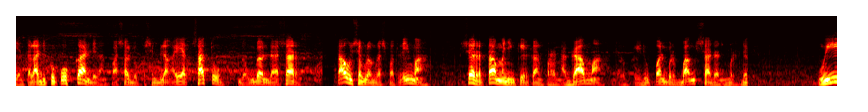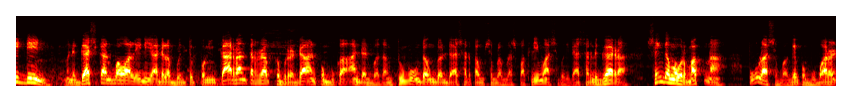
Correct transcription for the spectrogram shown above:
yang telah dikukuhkan dengan pasal 29 ayat 1 Undang-Undang Dasar tahun 1945, serta menyingkirkan peran agama dalam kehidupan berbangsa dan merdeka. Muhyiddin menegaskan bahwa ini adalah bentuk pengingkaran terhadap keberadaan pembukaan dan batang tubuh Undang-Undang Dasar tahun 1945 sebagai dasar negara sehingga mau bermakna pula sebagai pembubaran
